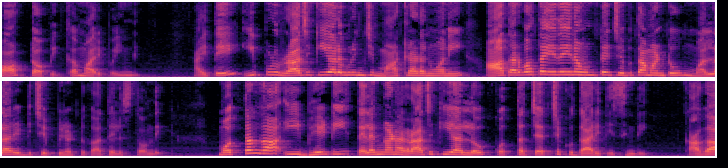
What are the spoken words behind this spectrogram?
హాట్ టాపిక్గా మారిపోయింది. అయితే ఇప్పుడు రాజకీయాల గురించి మాట్లాడను అని ఆ తర్వాత ఏదైనా ఉంటే చెబుతామంటూ మల్లారెడ్డి చెప్పినట్టుగా తెలుస్తోంది. మొత్తంగా ఈ భేటీ తెలంగాణ రాజకీయాల్లో కొత్త చర్చకు దారితీసింది. కాగా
